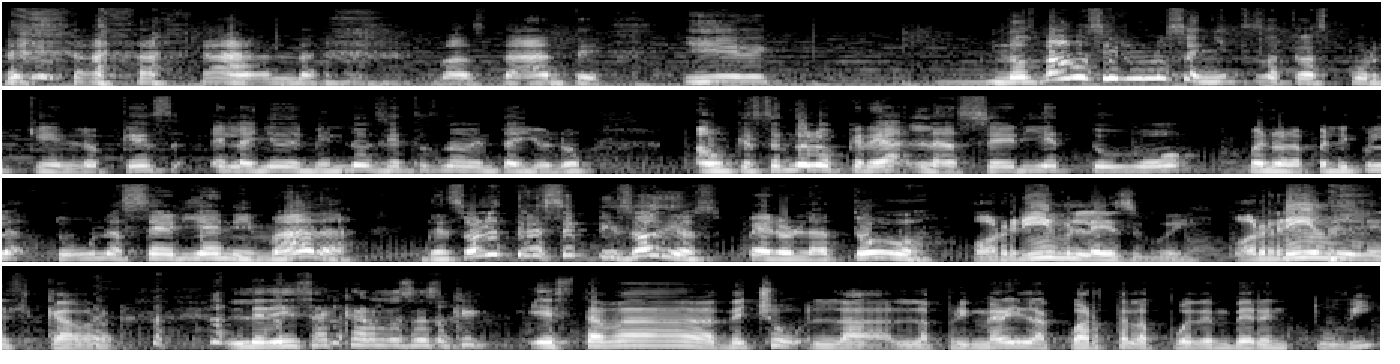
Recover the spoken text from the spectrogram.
Bastante. Y nos vamos a ir unos añitos atrás porque en lo que es el año de 1991 aunque usted no lo crea, la serie tuvo, bueno, la película tuvo una serie animada de solo tres episodios, pero la tuvo. Horribles, güey. Horribles, cabrón. Le dice a Carlos, es que estaba, de hecho, la, primera y la cuarta la pueden ver en Tubi,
